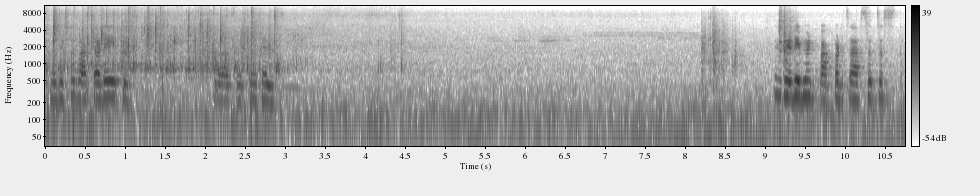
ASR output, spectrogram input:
थोडेसे वातडे येते. आवाज येतो त्यांचा. रेडीमेड पापडचा असंच असतं.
